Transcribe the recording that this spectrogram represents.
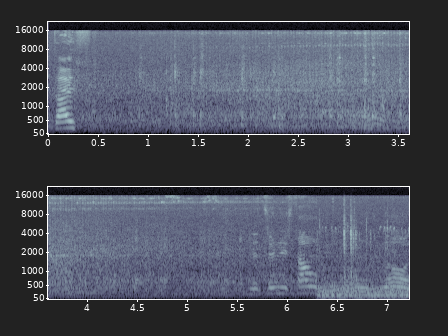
Tutaj. No.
